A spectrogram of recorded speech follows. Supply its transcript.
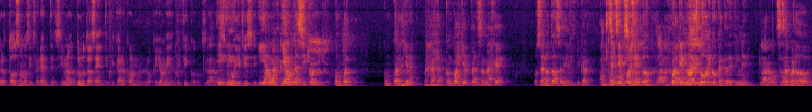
pero todos somos diferentes y no, Claro. tú no te vas a identificar con lo que yo me identifico, o sea, Claro. es Y- muy difícil. Y aún, y aún así con, con, cual- con cualquier con cualquier personaje, o sea, no te vas a identificar Al al 100%, Claro. porque no güey. es lo único que te define. Claro. ¿Estás de acuerdo?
